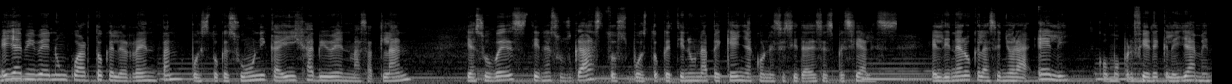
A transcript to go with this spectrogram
Ella vive en un cuarto que le rentan, puesto que su única hija vive en Mazatlán y a su vez tiene sus gastos, puesto que tiene una pequeña con necesidades especiales. El dinero que la señora Eli, como prefiere que le llamen,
